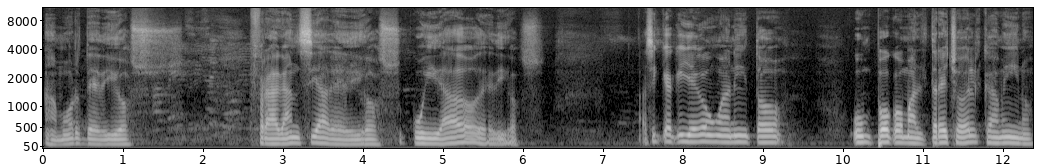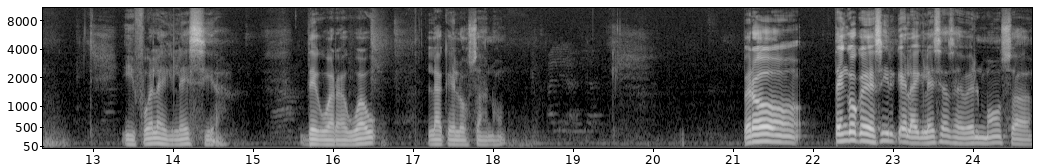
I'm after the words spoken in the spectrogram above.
amor de Dios, fragancia de Dios, cuidado de Dios. Así que aquí llegó un anito un poco maltrecho del camino y fue la iglesia de Guaraguau la que lo sanó. Pero tengo que decir que la iglesia se ve hermosa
